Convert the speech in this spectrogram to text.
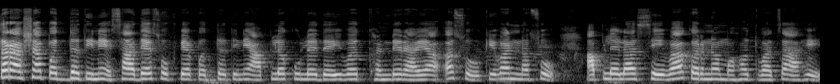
तर अशा पद्धतीने साध्या सोप्या पद्धतीने आपलं कुलदैवत खंडेराया असो किंवा नसो आपल्याला सेवा करणं महत्त्वाचं आहे.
